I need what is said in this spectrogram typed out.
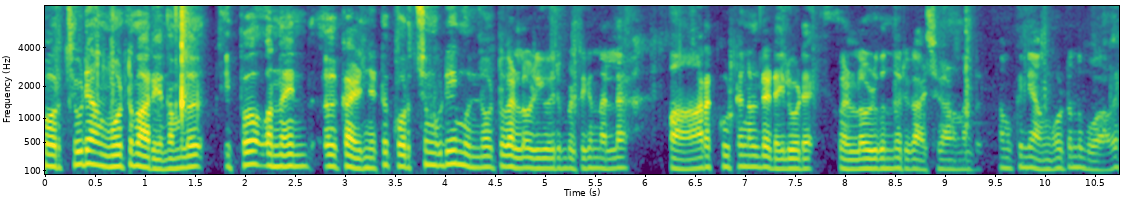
കുറച്ചുകൂടി അങ്ങോട്ട് മാറി. നമ്മൾ ഇപ്പോൾ വന്നതിന് കഴിഞ്ഞിട്ട് കുറച്ചും കൂടി മുന്നോട്ട് വെള്ളം ഒഴുകി വരുമ്പോഴത്തേക്കും നല്ല പാറക്കൂട്ടങ്ങളുടെ ഇടയിലൂടെ വെള്ളം ഒഴുകുന്ന ഒരു കാഴ്ച കാണുന്നുണ്ട്. നമുക്കിനി അങ്ങോട്ടൊന്ന് പോവാവേ.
